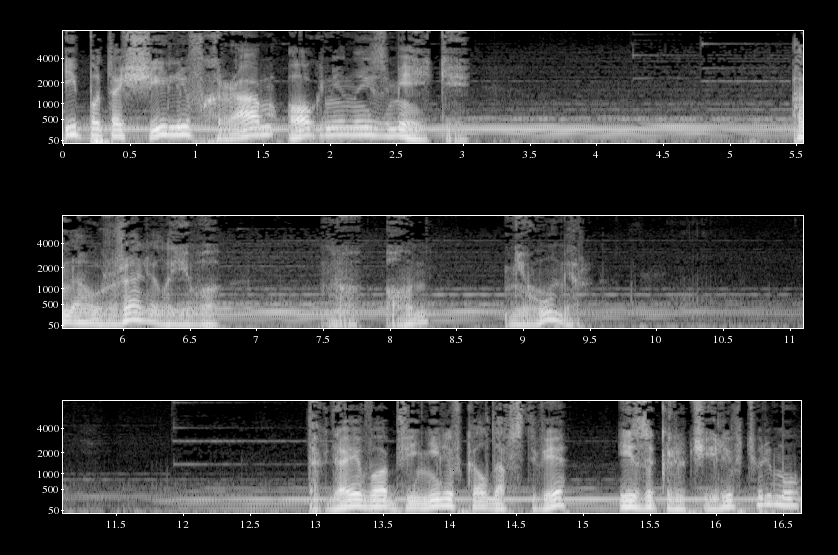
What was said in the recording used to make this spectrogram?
и потащили в храм огненной змейки — она ужалила его, но он не умер. Тогда его обвинили в колдовстве и заключили в тюрьму.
